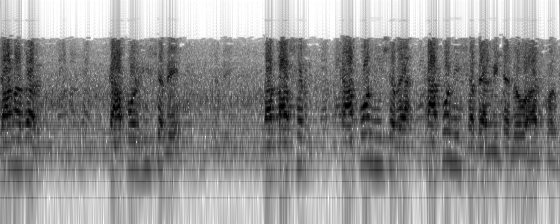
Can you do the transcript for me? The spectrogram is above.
জানাজার কাপড় হিসেবে বা লাশের কাপন হিসাবে কাপন হিসাবে আমি এটা ব্যবহার করব।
